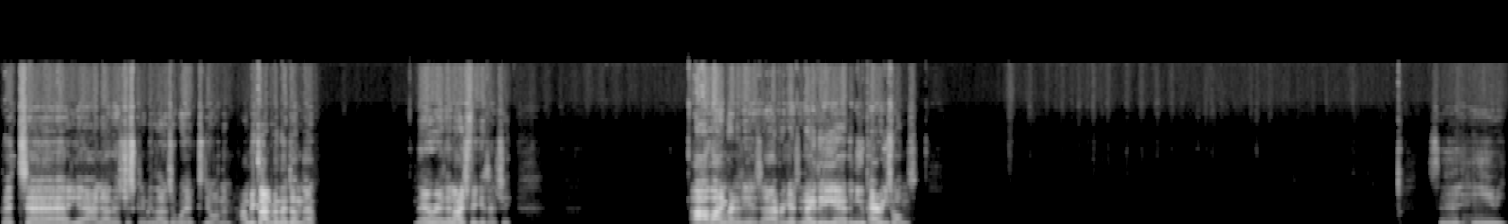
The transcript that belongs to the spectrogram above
But uh, yeah I know there's just going to be loads of work to do on them. I'll be glad when they're done though. They're uh, they're nice figures actually. Ah line grenadiers. Ah very good. Are they the uh, the new Perry's ones? So here we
